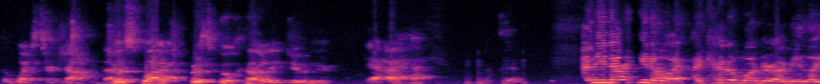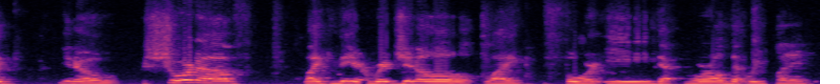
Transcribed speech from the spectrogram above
the Western genre better. Just watch Brisco County Junior. yeah, I have. I mean, I, you know, I, I kind of wonder. I mean, like, you know, short of like the original like 4E that world that we played,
